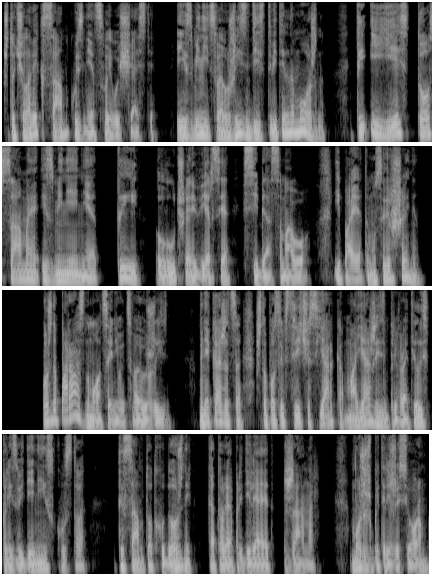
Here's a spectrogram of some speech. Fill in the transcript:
что человек сам кузнец своего счастья. И изменить свою жизнь действительно можно. Ты и есть то самое изменение. Ты — лучшая версия себя самого. И поэтому совершенен. Можно по-разному оценивать свою жизнь. Мне кажется, что после встречи с Ярко моя жизнь превратилась в произведение искусства. Ты сам тот художник, который определяет жанр. Можешь быть режиссером,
